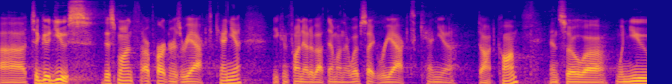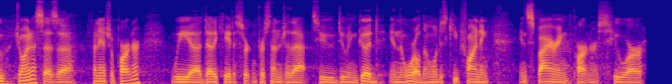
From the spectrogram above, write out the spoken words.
uh, to good use. This month, our partner is React Kenya. You can find out about them on their website, reactkenya.com. And so, uh, when you join us as a financial partner, we uh, dedicate a certain percentage of that to doing good in the world. And we'll just keep finding inspiring partners who are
